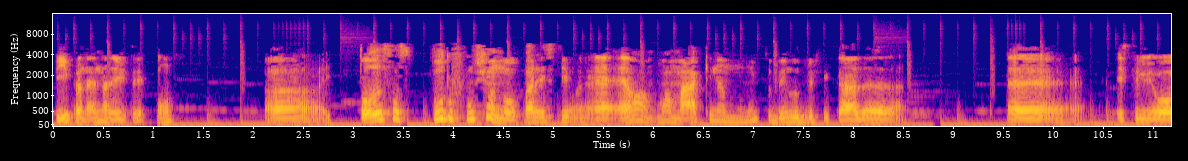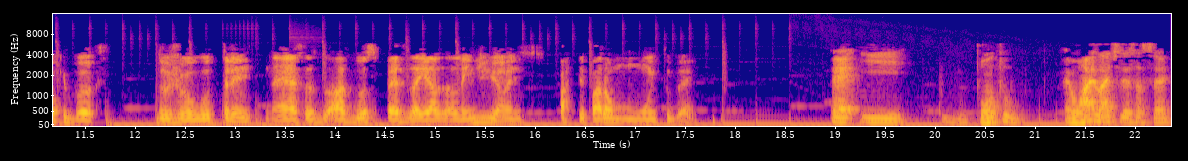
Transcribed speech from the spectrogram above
fica, né, na linha de três pontos. Uh, todas essas, tudo funcionou, parecia, é, é uma, uma, máquina muito bem lubrificada é, esse Milwaukee Bucks do jogo 3, né, essas, as duas peças aí, além de Giannis, participaram muito bem. É, e ponto é, o highlight dessa série,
